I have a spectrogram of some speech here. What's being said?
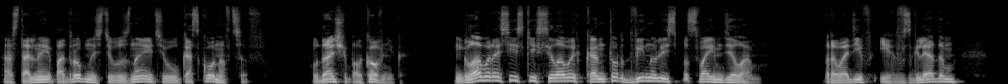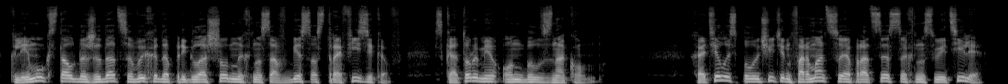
Остальные подробности узнаете у касконовцев. Удачи, полковник. Главы российских силовых контор двинулись по своим делам. Проводив их взглядом, Климук стал дожидаться выхода приглашенных на совбез астрофизиков, с которыми он был знаком. Хотелось получить информацию о процессах на светиле,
